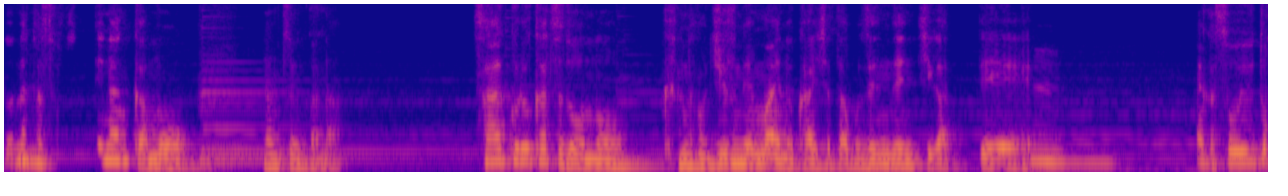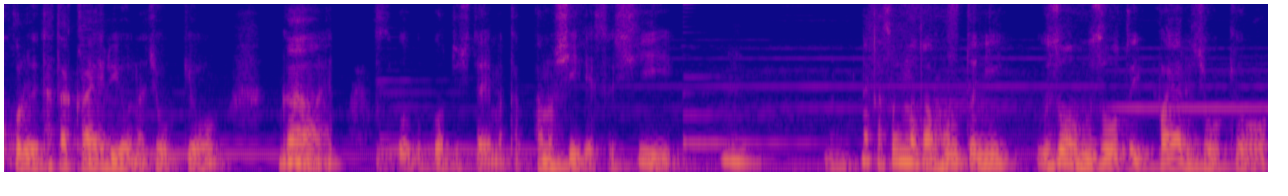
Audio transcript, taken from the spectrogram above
なんかそれってなんかもうなんつうのかな。サークル活動の あの10年前の会社とはもう全然違って、うん。なんかそういうところで戦えるような状況が、うん。すごい僕としては今た楽しいですし、うん。うんなんかその中本当にうぞうむぞうといっぱいある状況。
